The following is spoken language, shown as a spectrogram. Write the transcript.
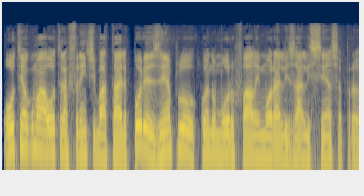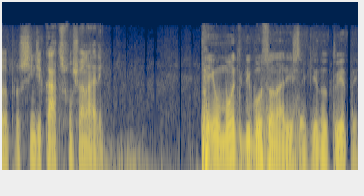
Ou tem alguma outra frente de batalha, por exemplo, quando o Moro fala em moralizar a licença para os sindicatos funcionarem? Tem um monte de bolsonarista aqui no Twitter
